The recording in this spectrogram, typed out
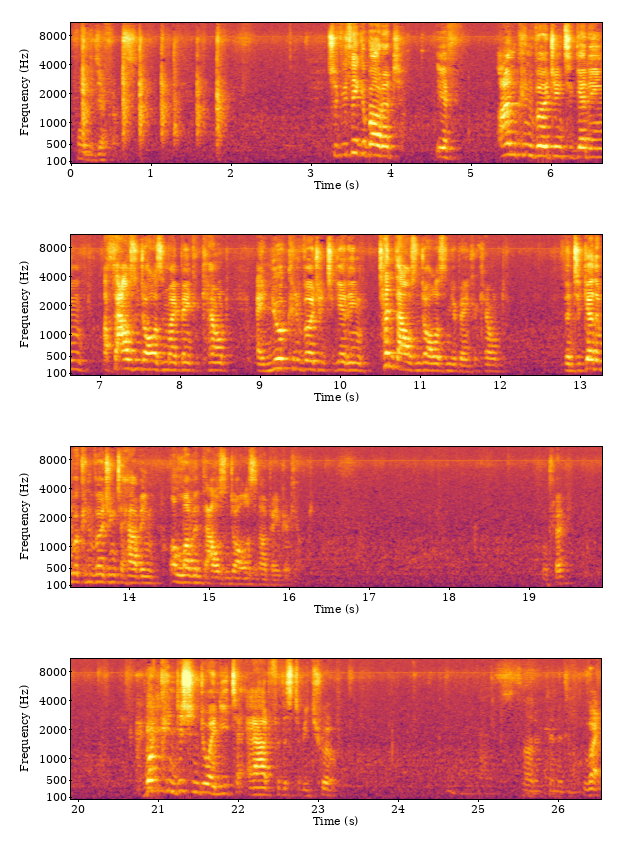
for the difference. So if you think about it, if I'm converging to getting $1,000 in my bank account and you're converging to getting $10,000 in your bank account, then together we're converging to having $11,000 in our bank account. Okay? What condition do I need to add for this to be true? Not infinity. Right.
